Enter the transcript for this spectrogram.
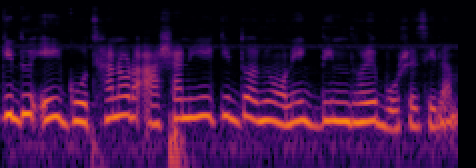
কিন্তু এই গোছানোর আশা নিয়ে কিন্তু আমি অনেক দিন ধরে বসেছিলাম।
